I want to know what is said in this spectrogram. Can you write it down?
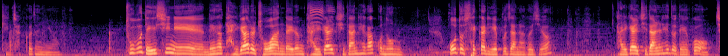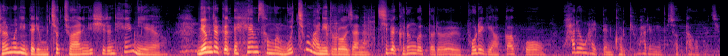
괜찮거든요. 두부 대신에 내가 달걀을 좋아한다 이러면 달걀 지단 해갖고 넣으면 그것도 색깔이 예쁘잖아, 그죠? 달걀 지단을 해도 되고 젊은이들이 무척 좋아하는 게 실은 햄이에요. 명절 끝에 햄 선물 무척 많이 들어오잖아. 집에 그런 것들을 버리기 아깝고 활용할 때는 그렇게 활용해도 좋다고 보죠.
